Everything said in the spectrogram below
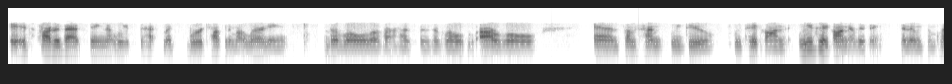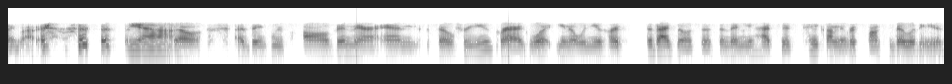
it's part of that thing that we like we're talking about learning the role of our husbands, the role, our role, and sometimes we do we take on we take on everything and then we complain about it. yeah. So I think we've all been there. And so for you, Greg, what you know when you heard the diagnosis and then you had to take on the responsibilities.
